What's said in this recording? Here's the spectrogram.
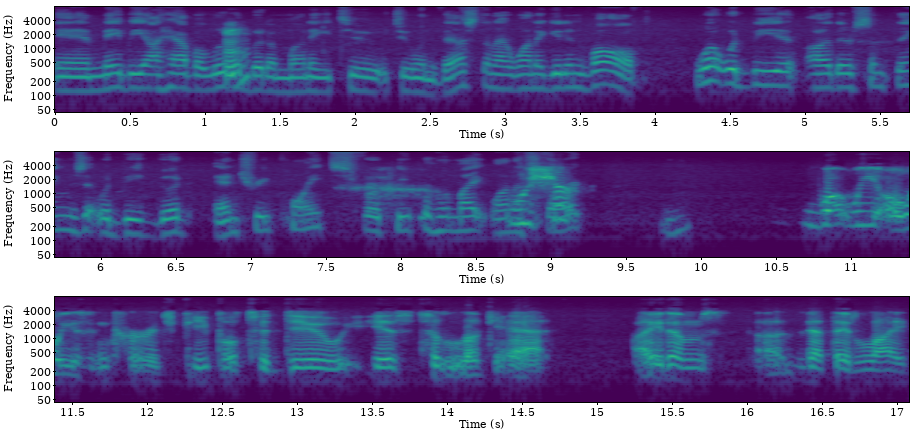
and maybe I have a little mm-hmm. bit of money to to invest, and I want to get involved. What would be? Are there some things that would be good entry points for people who might want to well, start? Sure. Mm-hmm. What we always encourage people to do is to look at items uh, that they like,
